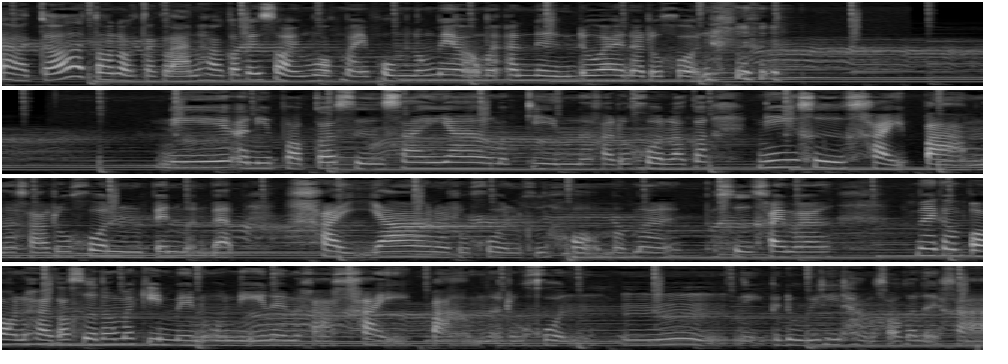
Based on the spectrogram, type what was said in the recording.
ค่ะก็ตอนออกจากร้านนะคะก็ไปสอยหมวกไหมพรมน้องแมวเอามาอันหนึ่งด้วยนะทุกคน นี่อันนี้ป๊อปก็ซื้อไส้ย่างมากินนะคะ ทุกคนแล้วก็นี่คือไข่ปาล์มนะคะ ทุกคนเป็นเหมือนแบบไข่ย่างนะทุกคนคือหอมมากๆก็คือใครมาแม่กำปองนะคะ ก็คือต้องมากินเมนูนี้เลยนะคะ ไข่ปาล์มนะทุกคน อืมนี่ไปดูวิธีทำเขากันเลยค่ะ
